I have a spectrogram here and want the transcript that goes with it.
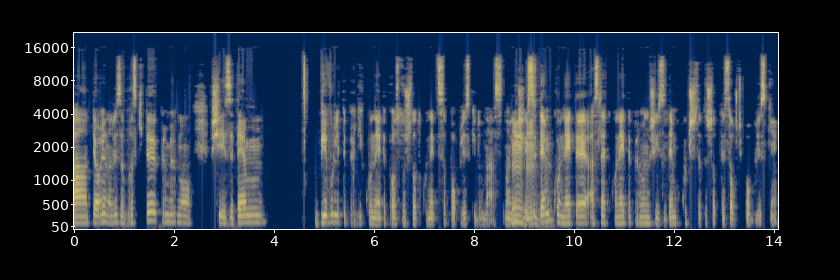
а, теория нали, за връзките. Примерно ще изедем биволите преди конете, просто защото конете са по-близки до нас. Нали? Mm-hmm. Ще изедем конете, а след конете, примерно, ще изедем кучетата, защото те са още по-близки.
